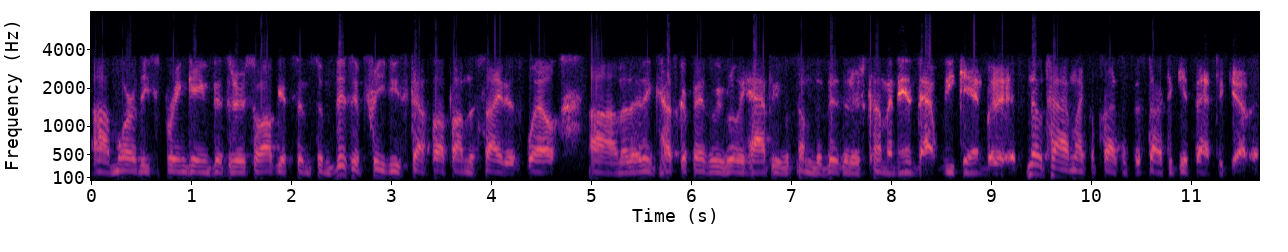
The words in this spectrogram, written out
uh, more of these spring game visitors. So I'll get some some visit preview stuff up on the site as well. Um, and I think Husker fans will be really happy with some of the visitors coming in that weekend. But it's no time like the present to start to get that together.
